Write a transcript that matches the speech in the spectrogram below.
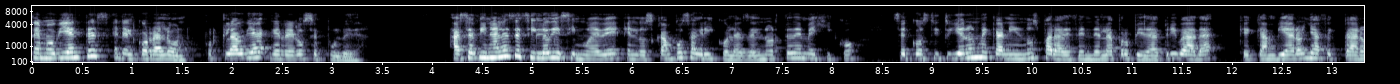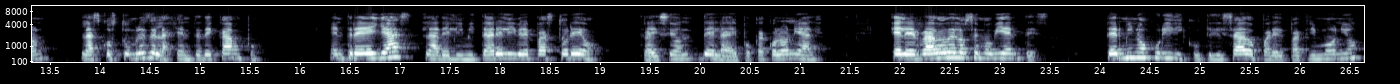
Semovientes en el Corralón, por Claudia Guerrero Sepúlveda. Hacia finales del siglo XIX, en los campos agrícolas del norte de México, se constituyeron mecanismos para defender la propiedad privada que cambiaron y afectaron las costumbres de la gente de campo, entre ellas la de limitar el libre pastoreo, tradición de la época colonial, el errado de los semovientes, término jurídico utilizado para el patrimonio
